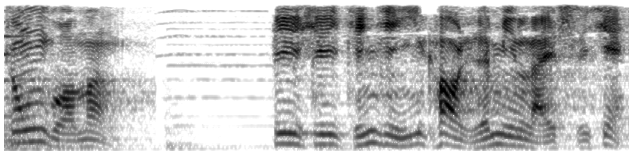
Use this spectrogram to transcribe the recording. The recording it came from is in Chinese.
中国梦必须紧紧依靠人民来实现。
